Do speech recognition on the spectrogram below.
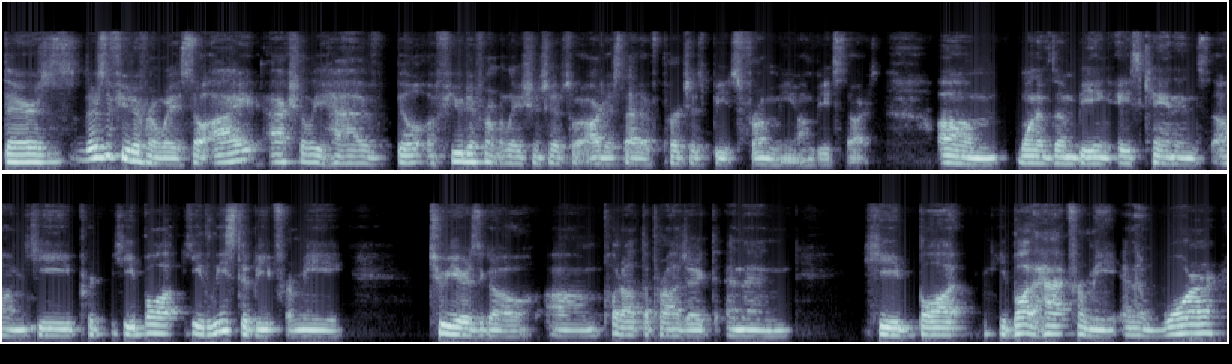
there's there's a few different ways. So I actually have built a few different relationships with artists that have purchased beats from me on BeatStars. Um, one of them being Ace Cannons. Um, he he bought he leased a beat from me two years ago. Um, put out the project and then he bought he bought a hat for me and then wore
